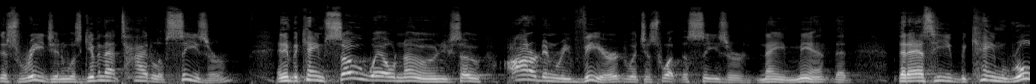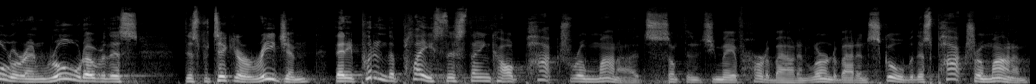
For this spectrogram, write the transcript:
this region, was given that title of Caesar, and it became so well known, so honored and revered, which is what the Caesar name meant, that, that as he became ruler and ruled over this, this particular region, that he put into place this thing called Pax Romana. It's something that you may have heard about and learned about in school, but this Pax Romana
